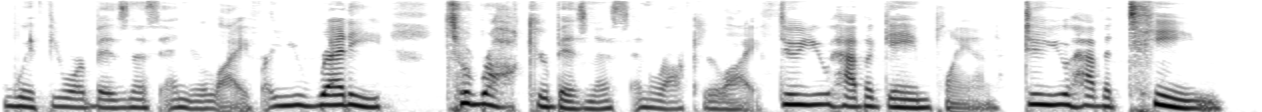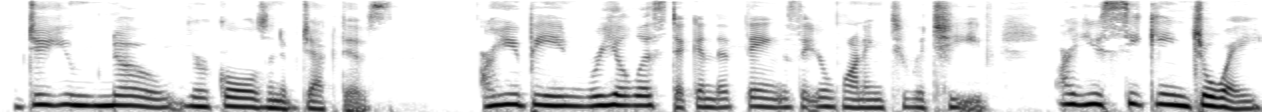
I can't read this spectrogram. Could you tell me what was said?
with your business and your life? Are you ready to rock your business and rock your life? Do you have a game plan? Do you have a team? Do you know your goals and objectives? Are you being realistic in the things that you're wanting to achieve? Are you seeking joy?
